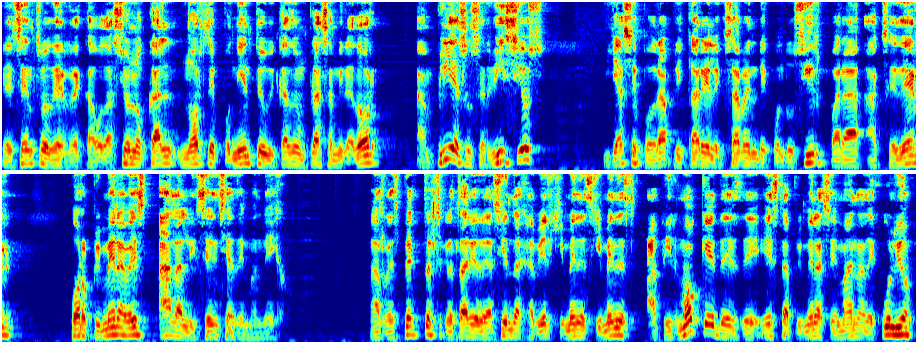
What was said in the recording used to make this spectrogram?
el Centro de Recaudación Local Norte Poniente, ubicado en Plaza Mirador, amplía sus servicios y ya se podrá aplicar el examen de conducir para acceder por primera vez a la licencia de manejo. Al respecto, el secretario de Hacienda Javier Jiménez Jiménez afirmó que desde esta primera semana de julio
